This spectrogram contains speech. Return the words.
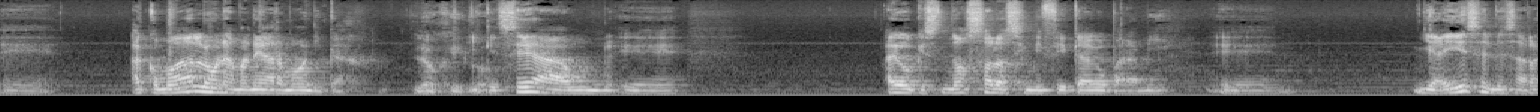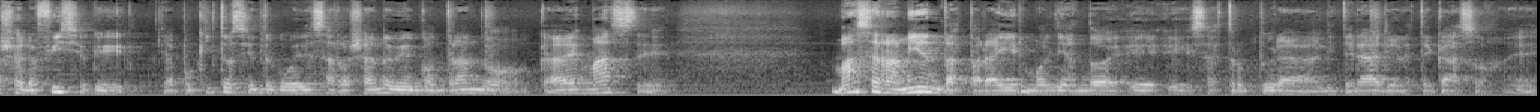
eh, acomodarlo de una manera armónica. Lógico. Y que sea un eh, algo que no solo significa algo para mí. Eh, y ahí es el desarrollo del oficio, que de a poquito siento que voy desarrollando y voy encontrando cada vez más, eh, más herramientas para ir moldeando eh, esa estructura literaria en este caso. Eh,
